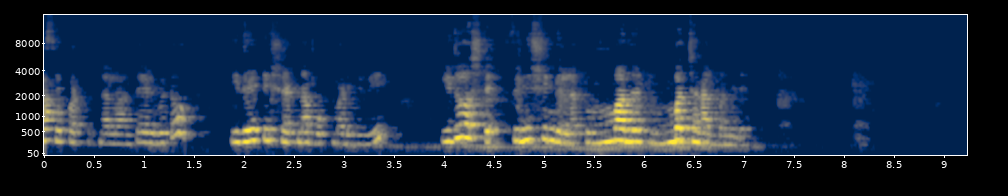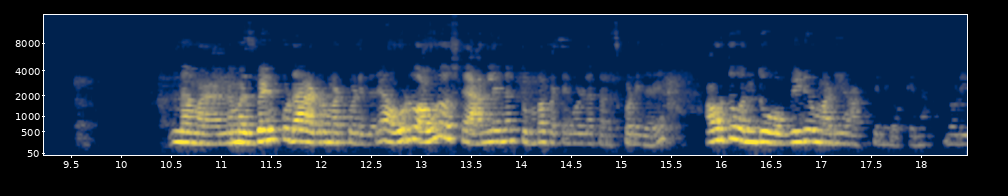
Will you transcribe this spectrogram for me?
ಆಸೆ ಪಡ್ತಿದ್ನಲ್ಲ ಅಂತ ಹೇಳ್ಬಿಟ್ಟು ಇದೇ ಟಿ ಶರ್ಟ್ನ ಬುಕ್ ಮಾಡಿದ್ದೀವಿ ಇದು ಅಷ್ಟೇ ಫಿನಿಶಿಂಗ್ ಎಲ್ಲ ತುಂಬ ಅಂದರೆ ತುಂಬ ಚೆನ್ನಾಗಿ ಬಂದಿದೆ. ನಮ್ಮ ನಮ್ಮ ಹಸ್ಬೆಂಡ್ ಕೂಡ ಆರ್ಡರ್ ಮಾಡ್ಕೊಂಡಿದ್ದಾರೆ. ಅವ್ರದ್ದು ಅವರು ಅಷ್ಟೇ ಆನ್ಲೈನಲ್ಲಿ ತುಂಬ ಬಟ್ಟೆಗಳನ್ನ ತರಿಸ್ಕೊಂಡಿದ್ದಾರೆ. ಅವ್ರದ್ದು ಒಂದು ವಿಡಿಯೋ ಮಾಡಿ ಹಾಕ್ತೀನಿ ಓಕೆನಾ ನೋಡಿ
